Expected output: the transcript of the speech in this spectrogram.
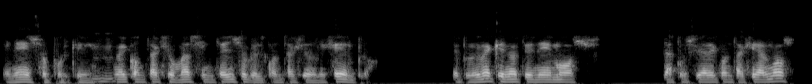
en eso porque no hay contagio más intenso que el contagio del ejemplo. El problema es que no tenemos la posibilidad de contagiarnos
